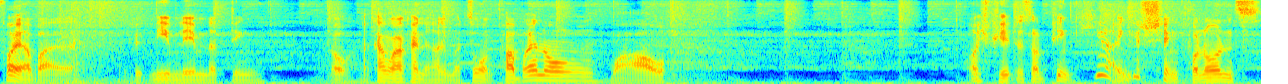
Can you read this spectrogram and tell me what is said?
Feuerball wird neben neben das Ding. Oh, da kann man keine Animation. Verbrennung. Wow. Euch fehlt es am Pink. Hier ein Geschenk von uns.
